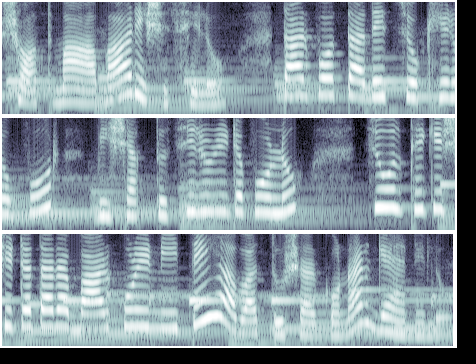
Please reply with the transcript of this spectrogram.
সৎমা আবার এসেছিল। তারপর তাদের চোখের ওপর বিষাক্ত চিরুনিটা পড়ল। চুল থেকে সেটা তারা বার করে নিতেই আবার তুষার কোনার জ্ঞান এলো।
